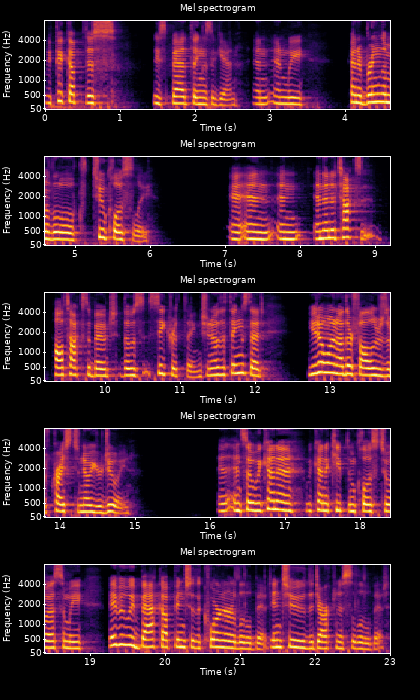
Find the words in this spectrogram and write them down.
we pick up this, these bad things again and, and we kind of bring them a little too closely. And, and, and, then it talks, Paul talks about those secret things, you know, the things that you don't want other followers of Christ to know you're doing. And, and so we kind of we kind of keep them close to us and we maybe we back up into the corner a little bit, into the darkness a little bit.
